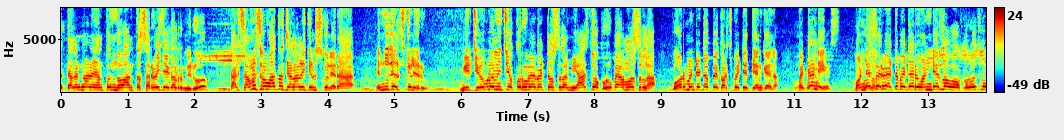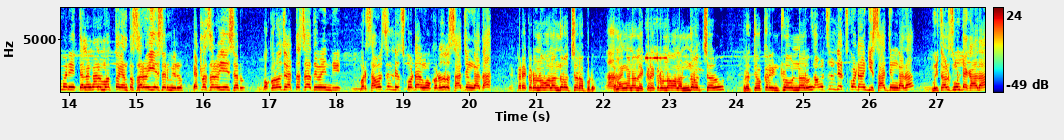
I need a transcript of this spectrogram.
తెలంగాణ ఎంత ఉందో అంత సర్వే చేయగలరు మీరు. కానీ సమస్యలు మాత్రం జనాలకి తెలుసుకోలేరా? ఎందుకు తెలుసుకోలేరు? మీరు జేబులో నుంచి ఒక్క రూపాయి పెట్టవస్తుందా మీ ఆస్తి ఒక రూపాయి అమ్మవస్తుందా గవర్నమెంట్ డబ్బే ఖర్చు పెట్టేది దేనికైనా? పెట్టండి. వన్ డే సర్వే ఎట్ట పెట్టారు? వన్ డే లో ఒక రోజులో మరి తెలంగాణ మొత్తం ఎంత సర్వే చేశారు మీరు? ఎట్లా సర్వే చేశారు? ఒక రోజు ఎట్లా సాధ్యమైంది? మరి సమస్యలు తెచ్చుకోవడానికి ఒక రోజులో సాధ్యం కదా? ఎక్కడెక్కడ ఉన్న వాళ్ళందరూ వచ్చారు అప్పుడు. తెలంగాణలో ఎక్కడెక్కడ ఉన్న వాళ్ళందరూ వచ్చారు. ప్రతి ఒక్కరు ఇంట్లో ఉన్నారు. సమస్యలు తెచ్చుకోవడానికి సాధ్యం కదా? మీరు తలుచుకుంటే కాదా?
